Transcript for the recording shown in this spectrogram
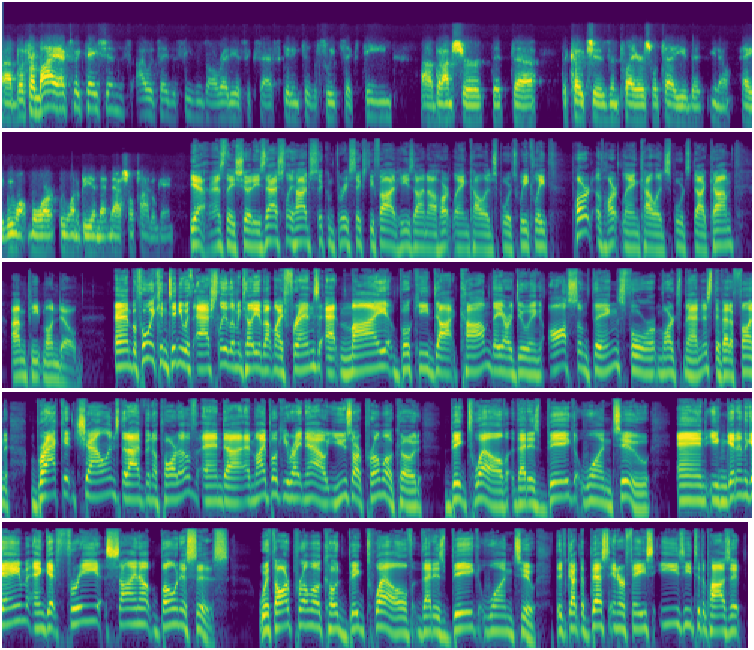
Uh, but from my expectations, I would say the season's already a success, getting to the Sweet 16. Uh, but I'm sure that uh, the coaches and players will tell you that you know, hey, we want more. We want to be in that national title game. Yeah, as they should. He's Ashley Hodge, SicEm 365. He's on uh, Heartland College Sports Weekly, part of HeartlandCollegeSports.com. I'm Pete Mundo. And before we continue with Ashley, let me tell you about my friends at mybookie.com. They are doing awesome things for March Madness. They've had a fun bracket challenge that I've been a part of. And uh, at MyBookie right now, use our promo code Big12. That is Big12. And you can get in the game and get free sign up bonuses with our promo code Big12. That is Big12. They've got the best interface, easy to deposit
